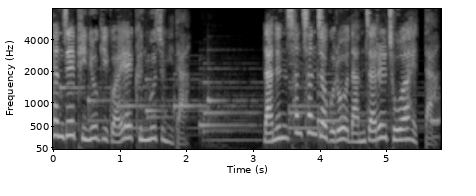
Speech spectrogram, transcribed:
현재 비뇨기과에 근무 중이다. 나는 선천적으로 남자를 좋아했다.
